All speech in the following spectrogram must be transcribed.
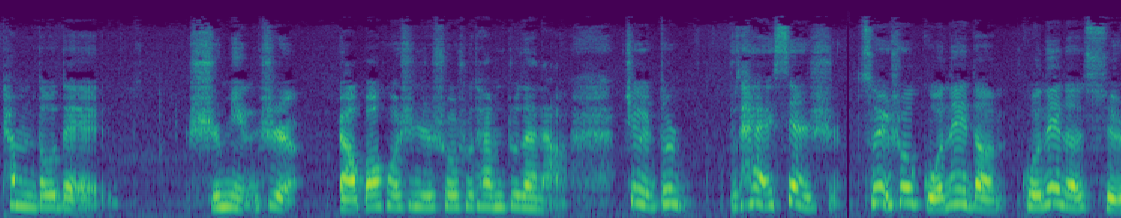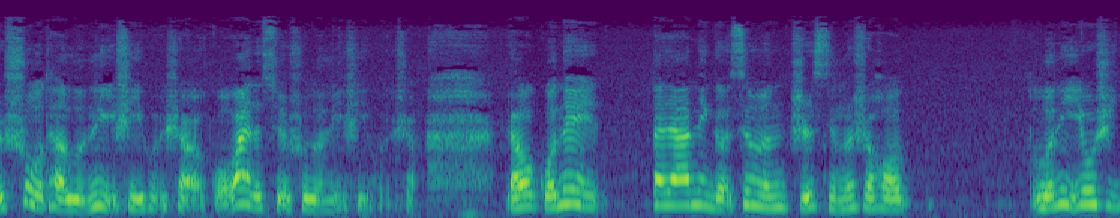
他们都得实名制。然后包括甚至说出他们住在哪儿，这个都是不太现实。所以说，国内的国内的学术它伦理是一回事儿，国外的学术伦理是一回事儿。然后国内大家那个新闻执行的时候，伦理又是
